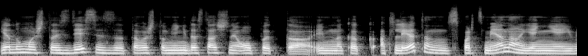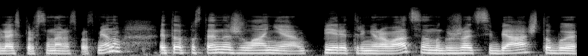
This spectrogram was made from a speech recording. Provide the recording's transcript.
я думаю, что здесь из-за того, что у меня недостаточный опыт а, именно как атлета, спортсмена, я не являюсь профессиональным спортсменом, это постоянное желание перетренироваться, нагружать себя, чтобы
